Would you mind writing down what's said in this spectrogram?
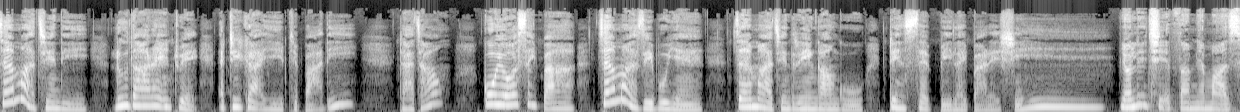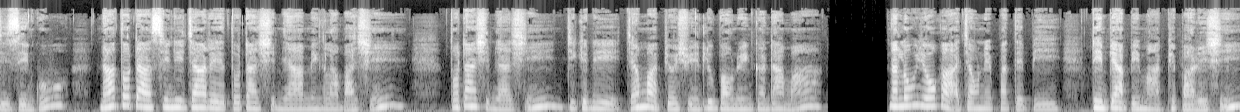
ကျန်းမာခြင်းသည် လူသားတိုင်းအတွက်အဓိကအရေးဖြစ်ပါသည်။ဒါကြောင့်ကိုရောစိတ်ပါကျန်းမာစေဖို့ယင်ကျန်းမာခြင်းတရင်ကောင်းကို တင်ဆက်ပေးလိုက်ပါရရှင်။မျော်လင့်ချင်အသားမြတ်မအစီအစဉ်ကို နာတော်တာဆင်းနေကြတဲ့တောတာရှင်များမင်္ဂလာပါရှင်။တောတာရှင်များရှင်ဒီကနေ့ကျန်းမာပျော်ရွှင်လူပေါင်းတွင်ကန္တာမှာနှလုံးယောဂအကြောင်းနဲ့ပတ်သက်ပြီးတင်ပြပေးမှာဖြစ်ပါရရှင်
